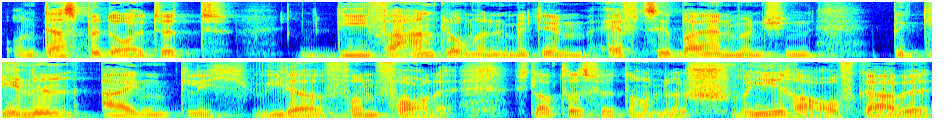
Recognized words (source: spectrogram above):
und das bedeutet, die Verhandlungen mit dem FC Bayern München beginnen eigentlich wieder von vorne. Ich glaube, das wird noch eine schwere Aufgabe,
